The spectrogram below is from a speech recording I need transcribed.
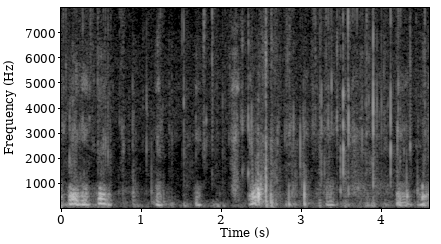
그리고 그리고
